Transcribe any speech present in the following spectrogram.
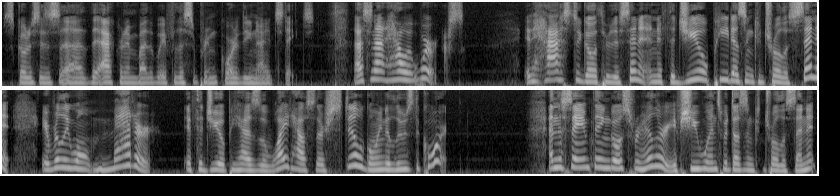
SCOTUS is uh, the acronym, by the way, for the Supreme Court of the United States. That's not how it works. It has to go through the Senate. And if the GOP doesn't control the Senate, it really won't matter if the GOP has the White House. They're still going to lose the court. And the same thing goes for Hillary. If she wins but doesn't control the Senate,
